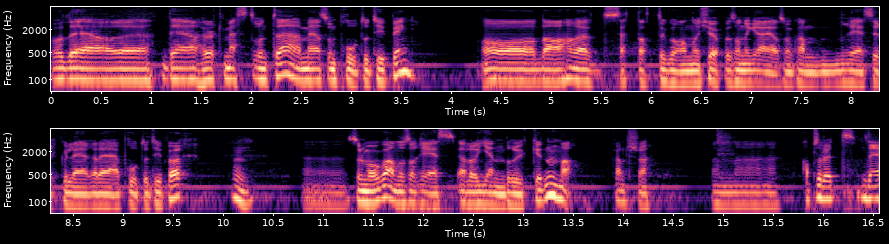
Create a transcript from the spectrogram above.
Og det, er, eh, det jeg har hørt mest rundt det, er mer som prototyping. Og da har jeg sett at det går an å kjøpe sånne greier som kan resirkulere det prototyper. Mm. Eh, så det må gå an å res eller gjenbruke den, da, kanskje. Men uh, Absolutt. Det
